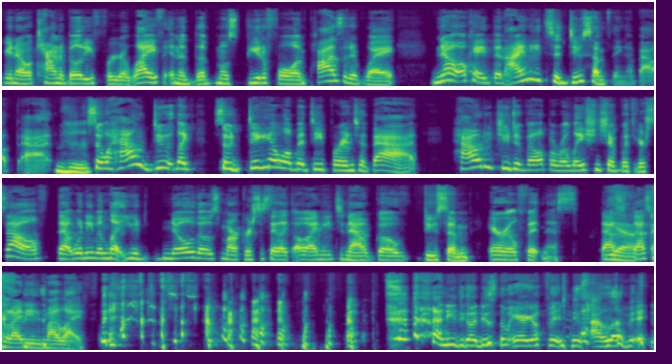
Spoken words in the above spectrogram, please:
you know, accountability for your life in a, the most beautiful and positive way no, okay, then I need to do something about that. Mm-hmm. So how do like so digging a little bit deeper into that, how did you develop a relationship with yourself that would even let you know those markers to say like, oh, I need to now go do some aerial fitness. That's yeah. that's what I need in my life. I need to go do some aerial fitness. I love it.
